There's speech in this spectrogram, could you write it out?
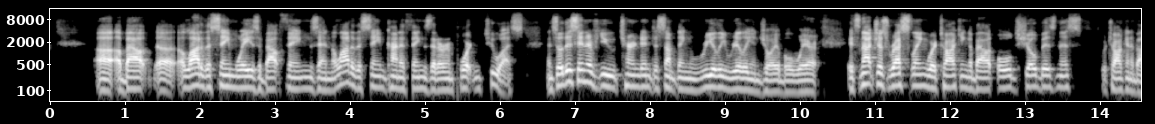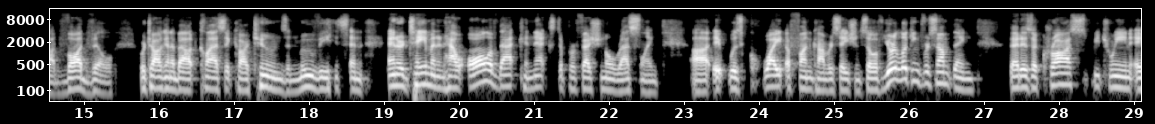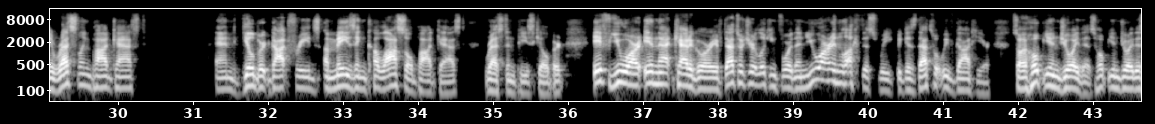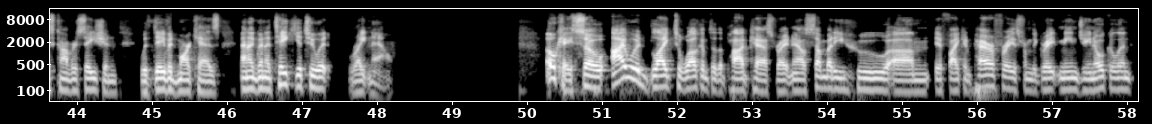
uh, about uh, a lot of the same ways about things and a lot of the same kind of things that are important to us. And so this interview turned into something really, really enjoyable where it's not just wrestling. We're talking about old show business. We're talking about vaudeville. We're talking about classic cartoons and movies and entertainment and how all of that connects to professional wrestling. Uh, it was quite a fun conversation. So if you're looking for something that is a cross between a wrestling podcast and Gilbert Gottfried's amazing colossal podcast, Rest in peace, Gilbert. If you are in that category, if that's what you're looking for, then you are in luck this week because that's what we've got here. So I hope you enjoy this. Hope you enjoy this conversation with David Marquez. And I'm going to take you to it right now. Okay, so I would like to welcome to the podcast right now somebody who, um, if I can paraphrase from the great Mean Gene Okerlund,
